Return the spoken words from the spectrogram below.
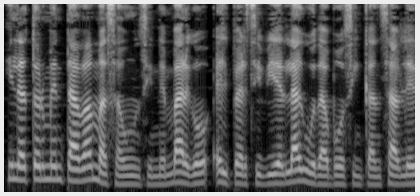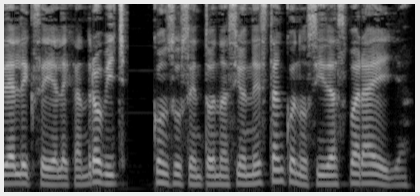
y la atormentaba más aún, sin embargo, el percibir la aguda voz incansable de Alexei Alejandrovich, con sus entonaciones tan conocidas para ella.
